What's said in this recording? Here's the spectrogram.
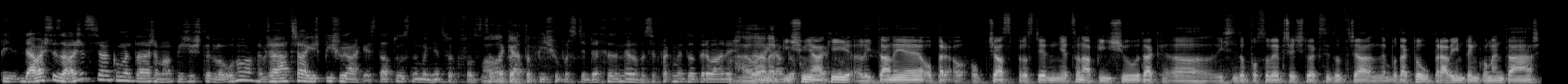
Pí- Dáváš si záležet s těma komentářema, píšeš to dlouho? Protože já třeba, když píšu nějaký status nebo něco k fotce, No, tak tak- já to píšu prostě 10 minut, prostě fakt mi to trvá, než to Hele, nepíšu nějaký jako. litanie, opr- občas prostě něco napíšu, tak uh, když si to po sobě přečtu, jak si to třeba, nebo tak to upravím ten komentář,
